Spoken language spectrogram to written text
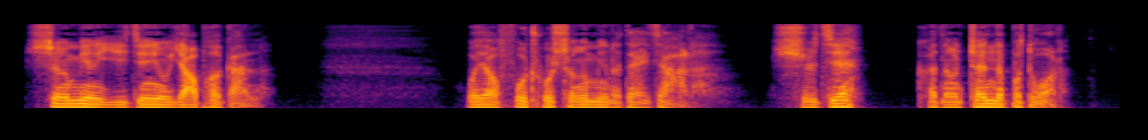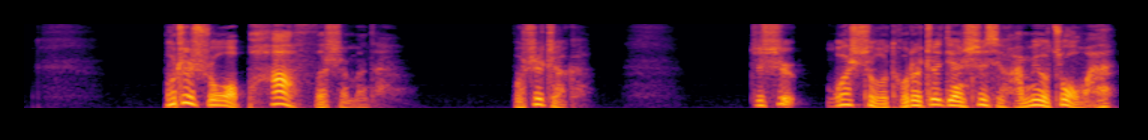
生命已经有压迫感了。我要付出生命的代价了，时间可能真的不多了。不是说我怕死什么的，不是这个，只是我手头的这件事情还没有做完，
